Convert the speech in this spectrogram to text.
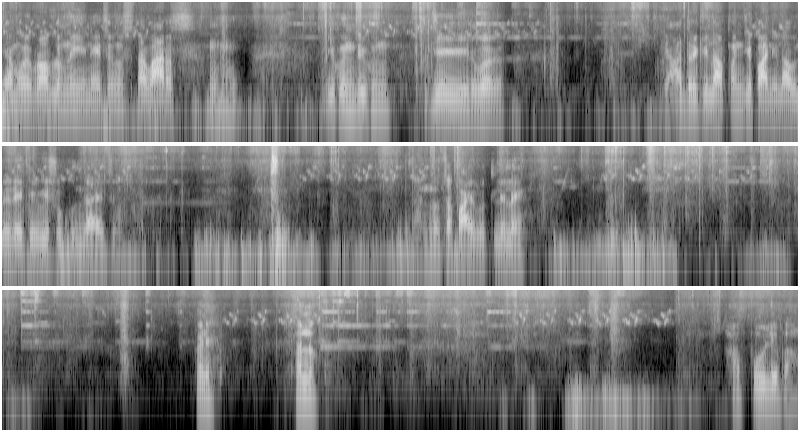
त्यामुळे प्रॉब्लेम नाही आहे. नाही तर नुसता वारच इकून तिकून जे हिरवं ते अद्रकीला आपण जे पाणी लावलेलं आहे ते बी सुकून जायचं. धन्नूचा पाय गुतलेला आहे. धन्नू. हा पूल आहे पहा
